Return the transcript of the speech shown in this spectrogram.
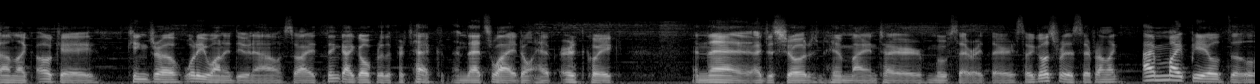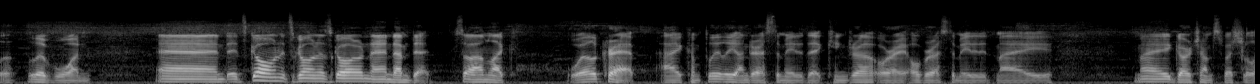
So I'm like, okay, Kingdra, what do you want to do now? So I think I go for the Protect, and that's why I don't have Earthquake. And that, I just showed him my entire moveset right there. So he goes for the Surf. I'm like, I might be able to live one. And it's going, it's going, it's going, and I'm dead. So I'm like, well, crap. I completely underestimated that Kingdra, or I overestimated my my Garchomp special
